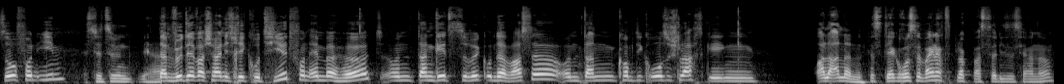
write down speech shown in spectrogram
so von ihm. So ein, ja. Dann wird er wahrscheinlich rekrutiert von Amber Heard und dann geht's zurück unter Wasser und dann kommt die große Schlacht gegen alle anderen. Das ist der große Weihnachtsblockbuster dieses Jahr, ne?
